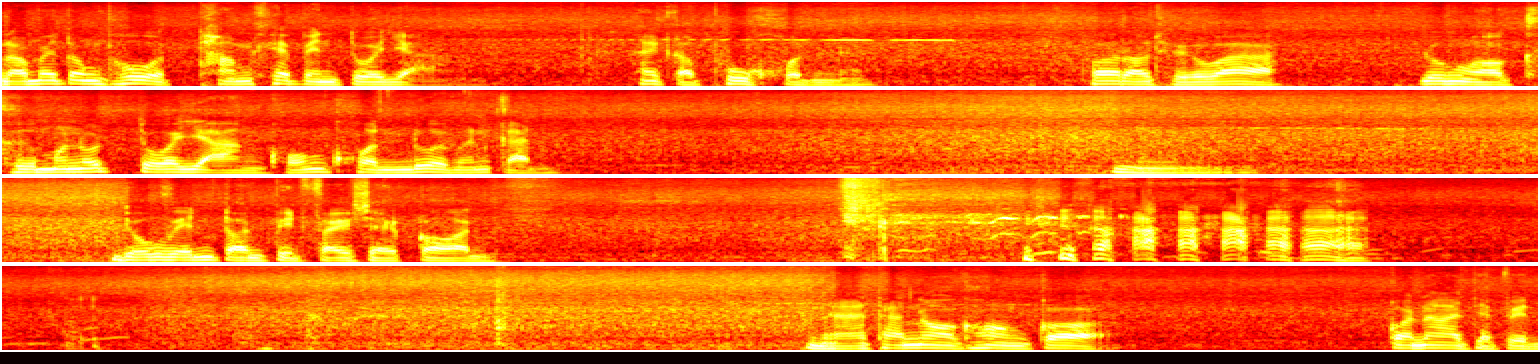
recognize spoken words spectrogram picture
เราไม่ต้องพูดทำแค่เป็นตัวอย่างให้กับผู้คนนะเพราะเราถือว่าลุงออกคือมนุษย์ตัวอย่างของคนด้วยเหมือนกันอืยกเว้นตอนปิดไฟใส่กรอน นะถ้านอกห้องก็ก็น่าจะเป็น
